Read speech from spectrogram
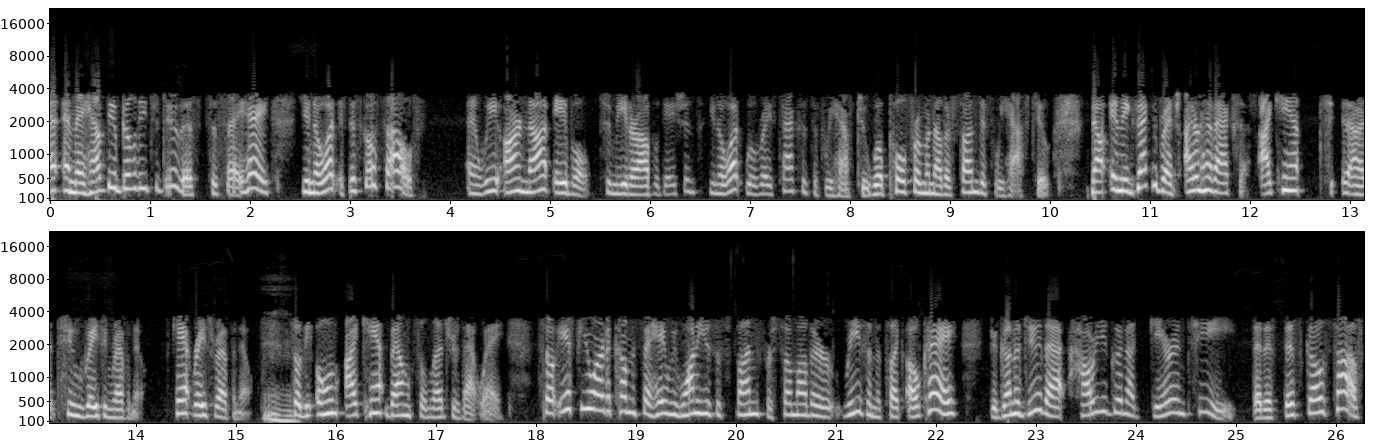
and, and they have the ability to do this to say, hey, you know what, if this goes south, and we are not able to meet our obligations, you know what? We'll raise taxes if we have to. We'll pull from another fund if we have to. Now, in the executive branch, I don't have access. I can't uh, to raising revenue. can't raise revenue. Mm-hmm. So the only, I can't balance the ledger that way. So if you are to come and say, hey, we want to use this fund for some other reason, it's like, okay, if you're going to do that, how are you going to guarantee that if this goes tough,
